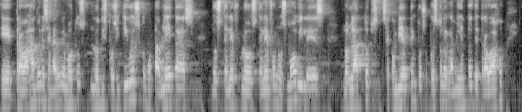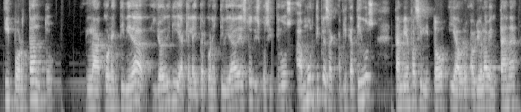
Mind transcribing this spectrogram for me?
eh, trabajando en escenarios remotos, los dispositivos como tabletas, los, los teléfonos móviles, los laptops se convierten, por supuesto, en herramientas de trabajo y por tanto la conectividad, yo diría que la hiperconectividad de estos dispositivos a múltiples aplicativos también facilitó y abrió la ventana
